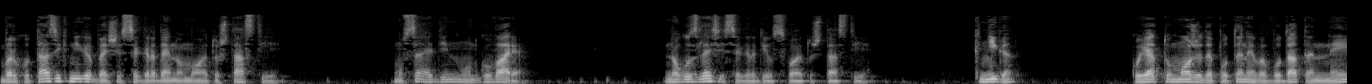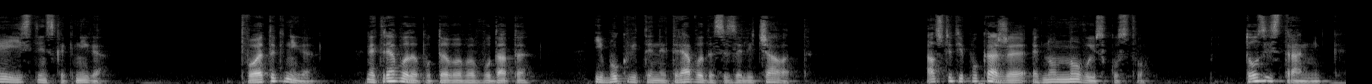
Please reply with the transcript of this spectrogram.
върху тази книга беше съградено моето щастие. Муса един му отговаря. Много зле си съградил своето щастие. Книга, която може да потъне във водата, не е истинска книга. Твоята книга не трябва да потъва във водата и буквите не трябва да се заличават. Аз ще ти покажа едно ново изкуство. Този странник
